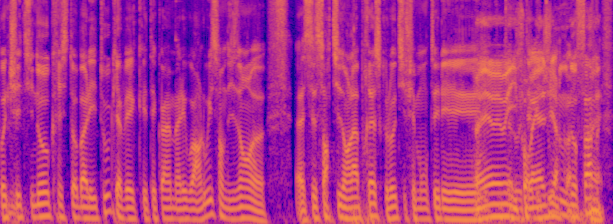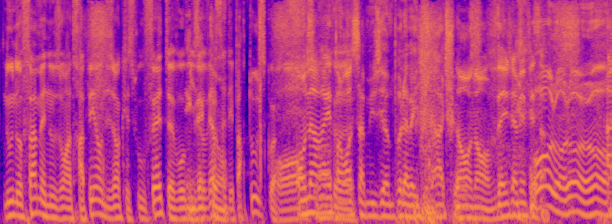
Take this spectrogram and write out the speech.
Pochettino, Cristobal et tout, qui avait, qui était quand même allé voir Louis en disant, euh, euh, c'est sorti dans la presse que l'autre il fait monter les. Ouais, ouais, il faut réagir, tout. Nous, nos femmes, Ouais. nous, nos femmes, elles nous ont attrapés en disant qu'est-ce que vous faites, vos mises au vert, Exactement. ça départ tous, quoi. On On arrête. va s'amuser un peu la veille du match. Non, non, vous n'avez jamais fait ça. Oh là là là.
